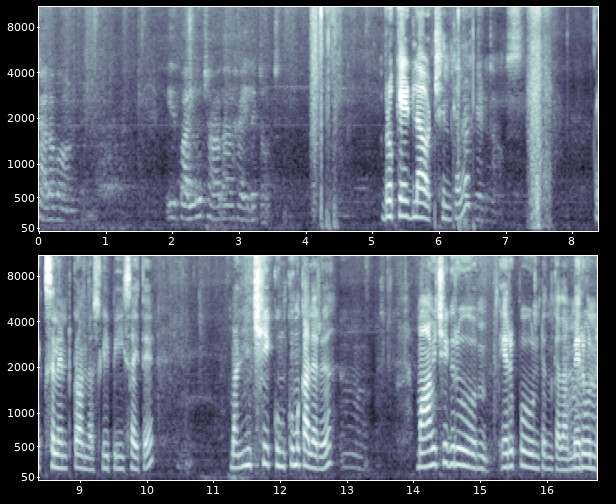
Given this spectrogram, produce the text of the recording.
చాలా బాగుంటుంది. ఇది పళ్ళు చాలా హైలైట్ అవుతుంది. బ్రొకేడ్లా వచ్చింది కదా. ఎక్సలెంట్గా ఉంది అసలు ఈ పీస్ అయితే. మంచి కుంకుమ కలర్ మావి చిగురు ఎరుపు ఉంటుంది కదా మెరూన్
